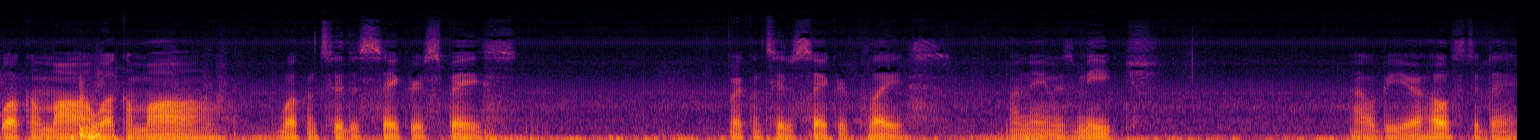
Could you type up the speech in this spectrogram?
Welcome all, welcome all. Welcome to the sacred space. Welcome to the sacred place. My name is Meech. I will be your host today.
